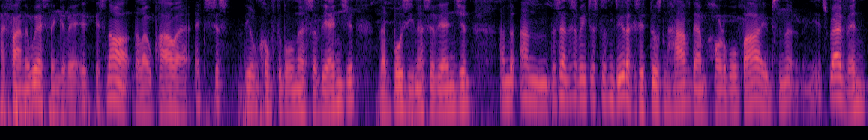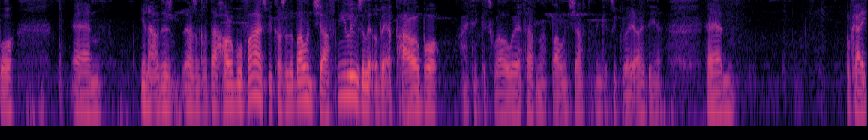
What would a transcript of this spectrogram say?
I find the worst thing of it, it's not the low power, it's just the uncomfortableness of the engine, the buzziness of the engine, and the, and the centre just doesn't do that because it doesn't have them horrible vibes, and it's revving, but um, you know, there's, it hasn't got that horrible vibes because of the balance shaft, and you lose a little bit of power, but I think it's well worth having that balance shaft. I think it's a great idea. Um, okay,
